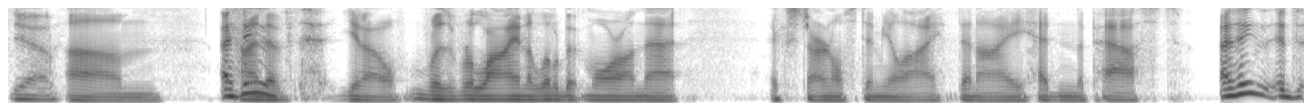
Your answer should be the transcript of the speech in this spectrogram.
Yeah. Um, I think kind of, you know, was relying a little bit more on that external stimuli than I had in the past. I think it's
